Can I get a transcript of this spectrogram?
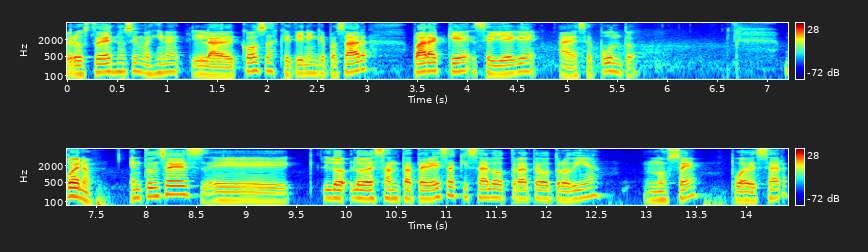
Pero ustedes no se imaginan la de cosas que tienen que pasar para que se llegue a ese punto. Bueno, entonces eh, lo, de Santa Teresa quizá lo trate otro día. No sé, puede ser.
